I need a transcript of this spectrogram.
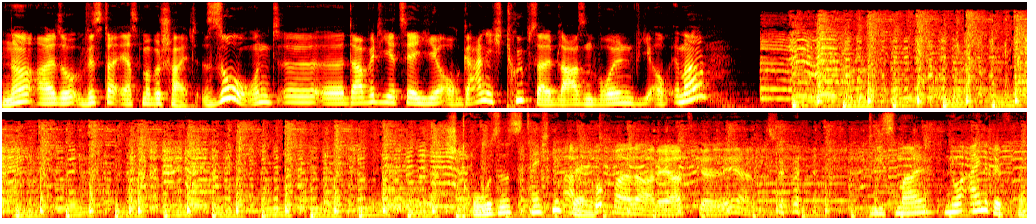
Ne, also wisst ihr erstmal Bescheid. So, und äh, äh, da wir jetzt ja hier auch gar nicht Trübsal blasen wollen, wie auch immer. Strohses Technikwelt. Guck mal da, der hat's gelernt. Diesmal nur ein Refrain.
